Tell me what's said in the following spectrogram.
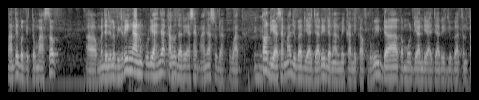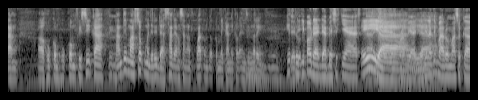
Nanti begitu masuk uh, menjadi lebih ringan kuliahnya kalau dari SMA-nya sudah kuat. Mhm. Toh di SMA juga diajari dengan mekanika fluida, kemudian diajari juga tentang uh, hukum-hukum fisika. Mhm. Nanti masuk menjadi dasar yang sangat kuat untuk ke mechanical engineering. Gitu. Mhm. Jadi IPA udah ada basicnya. uh, Iya, ya, Prof, ya. Jadi iya. nanti baru masuk ke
